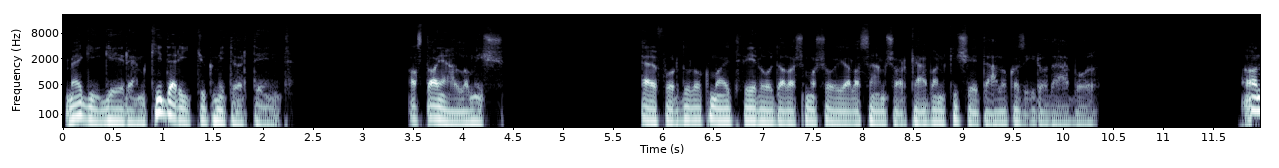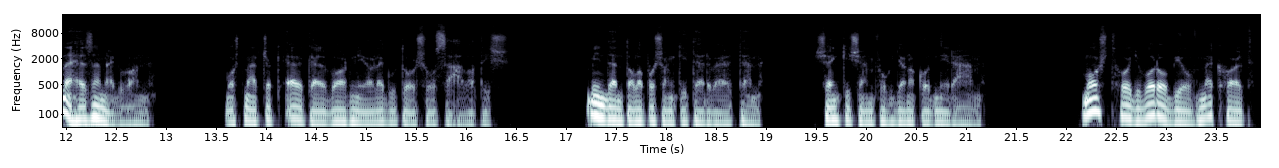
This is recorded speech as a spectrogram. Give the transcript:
Megígérem, kiderítjük, mi történt. Azt ajánlom is. Elfordulok, majd féloldalas mosolyjal a számsarkában kisétálok az irodából. A neheze megvan. Most már csak el kell varni a legutolsó szálat is. Mindent alaposan kiterveltem. Senki sem fog gyanakodni rám. Most, hogy Vorobjov meghalt,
